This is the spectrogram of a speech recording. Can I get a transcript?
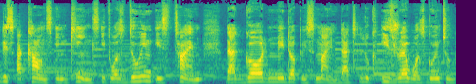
these accounts in Kings, it was during his time that God made up his mind that look, Israel was going to,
